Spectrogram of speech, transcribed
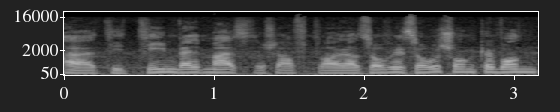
äh, die Teamweltmeisterschaft war ja sowieso schon gewonnen,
